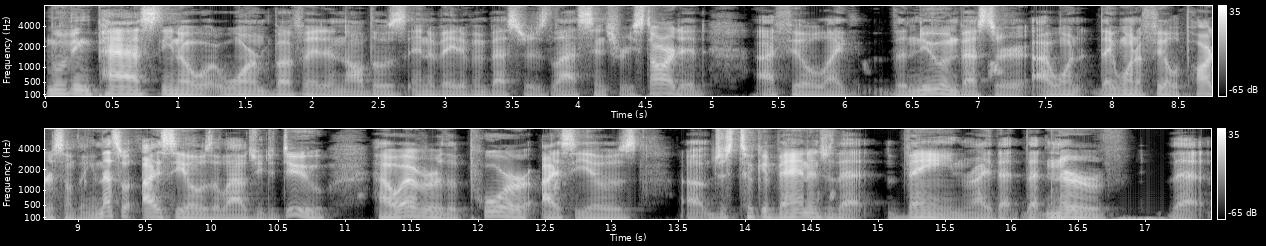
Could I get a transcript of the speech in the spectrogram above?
moving past, you know, what Warren Buffett and all those innovative investors last century started, I feel like the new investor, I want they want to feel a part of something. And that's what ICOs allows you to do. However, the poor ICOs uh, just took advantage of that vein, right? That that nerve that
